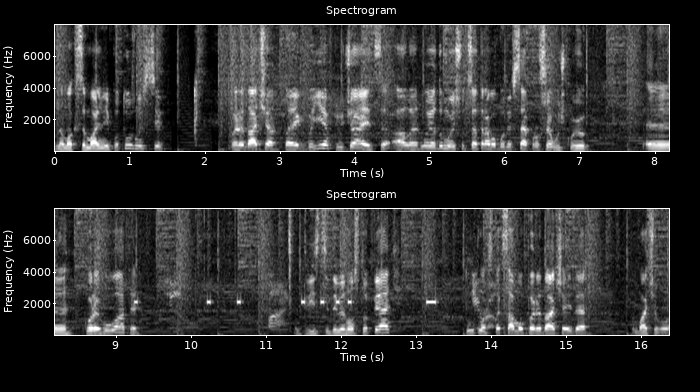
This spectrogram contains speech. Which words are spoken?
На максимальній потужності. Передача, та якби є, включається, але ну, я думаю, що це треба буде все прошивочкою е, коригувати. Five, 295. Тут у нас так само передача йде. Бачимо,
